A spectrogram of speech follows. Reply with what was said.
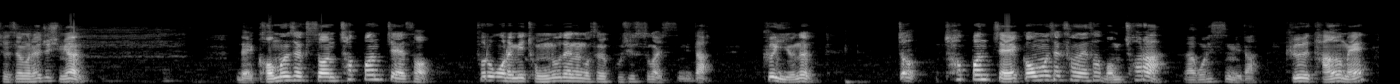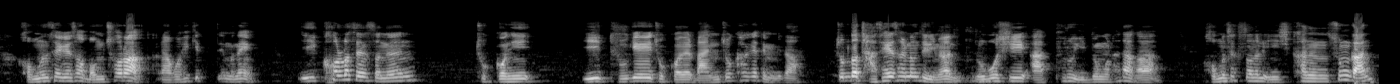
재생을 해주시면 네, 검은색 선 첫 번째에서 프로그램이 종료되는 것을 보실 수가 있습니다. 그 이유는 첫 번째 검은색 선에서 멈춰라 라고 했습니다. 그 다음에 검은색에서 멈춰라 라고 했기 때문에 이 컬러 센서는 조건이 이 두 개의 조건을 만족하게 됩니다. 좀 더 자세히 설명드리면 로봇이 앞으로 이동을 하다가 검은색 선을 인식하는 순간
